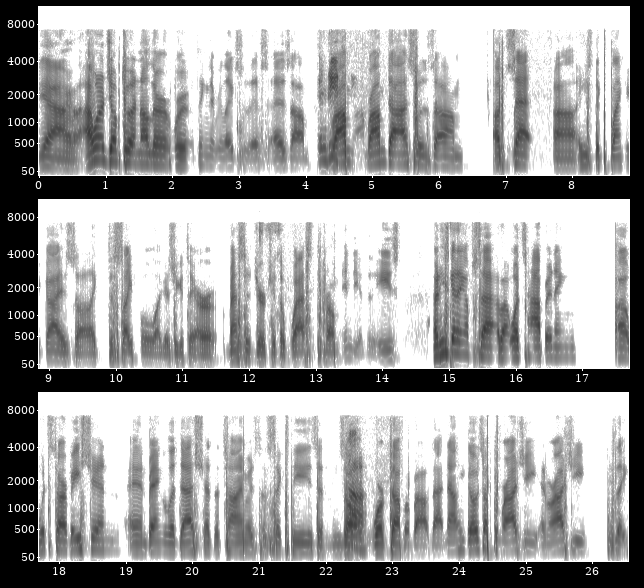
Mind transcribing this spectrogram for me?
Yeah, I want to jump to another thing that relates to this. As um, Indeed. Ram Ram Dass was um upset. Uh, he's the blanket guy's uh, like disciple, I guess you could say, or messenger to the west from India to the east, and he's getting upset about what's happening uh, with starvation in Bangladesh at the time. It was the 60s, and he's all worked up about that. Now he goes up to Maharajji, and Maharajji, he's like,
